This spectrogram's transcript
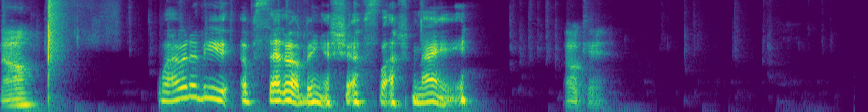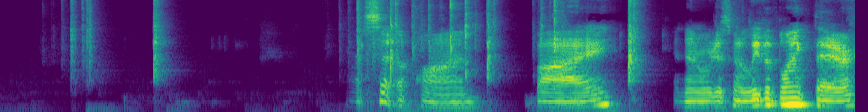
No? Why would I be upset about being a chef slash knight? Okay. Are set upon by, and then we're just going to leave it blank there.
